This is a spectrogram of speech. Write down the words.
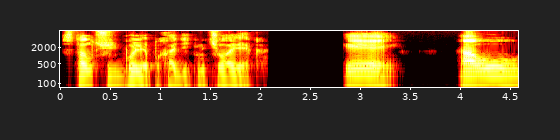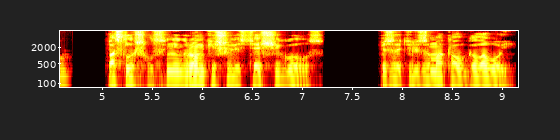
стал чуть более походить на человека. «Эй, ау!» — послышался негромкий шелестящий голос. Писатель замотал головой.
